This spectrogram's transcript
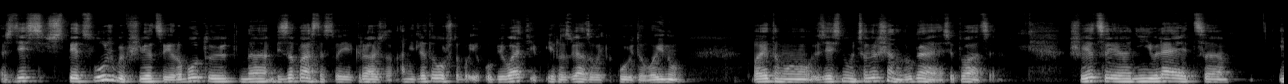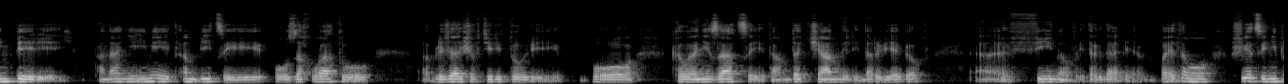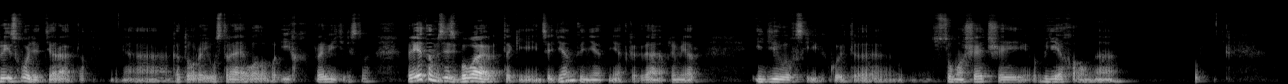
здесь спецслужбы в Швеции работают на безопасность своих граждан, а не для того, чтобы их убивать и, и развязывать какую-то войну. Поэтому здесь ну, совершенно другая ситуация. Швеция не является империей, она не имеет амбиций по захвату ближайших территорий, по колонизации там, датчан или норвегов, э, финнов и так далее. Поэтому в Швеции не происходит терактов, э, которые устраивало бы их правительство. При этом здесь бывают такие инциденты, нет-нет, когда, например, Идиловский какой-то сумасшедший въехал на,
